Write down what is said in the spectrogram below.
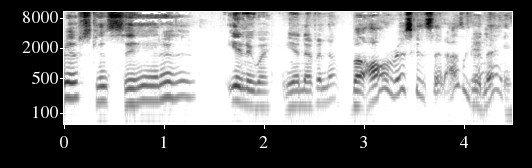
Riffs considered. Anyway, you never know. But all riffs considered, that's a good name.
